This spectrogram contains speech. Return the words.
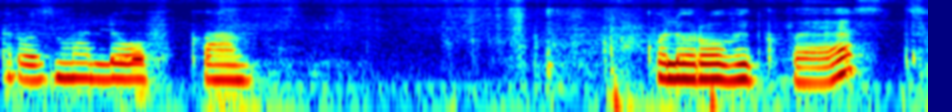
розмальовка кольоровий квест.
